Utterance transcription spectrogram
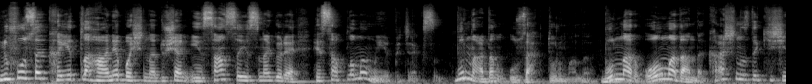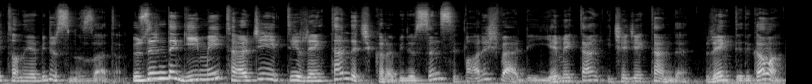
Nüfusa kayıtlı hane başına düşen insan sayısına göre hesaplama mı yapacaksın? Bunlardan uzak durmalı. Bunlar olmadan da karşınızdaki kişiyi tanıyabilirsiniz zaten. Üzerinde giymeyi tercih ettiği renkten de çıkarabilirsin. Sipariş verdiği yemekten, içecekten de. Renk dedik ama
